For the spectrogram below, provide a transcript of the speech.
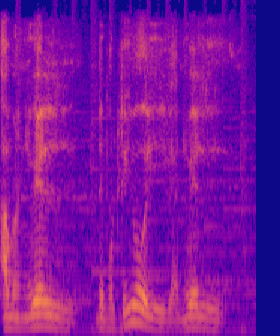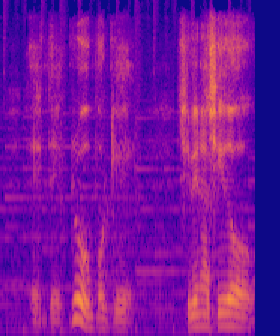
a nivel deportivo y a nivel este, club, porque si bien ha sido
